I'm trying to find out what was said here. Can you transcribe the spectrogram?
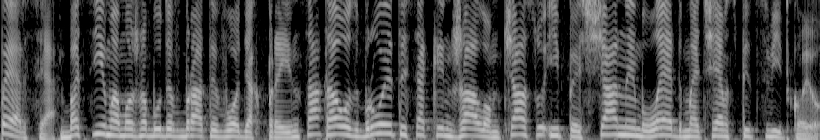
Persia. Басіма можна буде вбрати в одяг принца та озброїтися кинджалом часу і пещаним лед мечем з підсвіткою.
